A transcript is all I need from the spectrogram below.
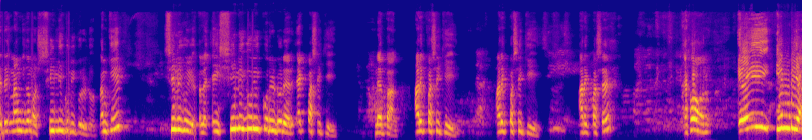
এটার নাম কি জানো? শিলিগুড়ি করিডোর নাম কি? শিলিগুড়ি। তাহলে এই শিলিগুড়ি করিডোরের এক পাশে কি? নেপাল। আরেক পাশে কি? আরেক পাশে কি? আরেক পাশে? এখন এই ইন্ডিয়া,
